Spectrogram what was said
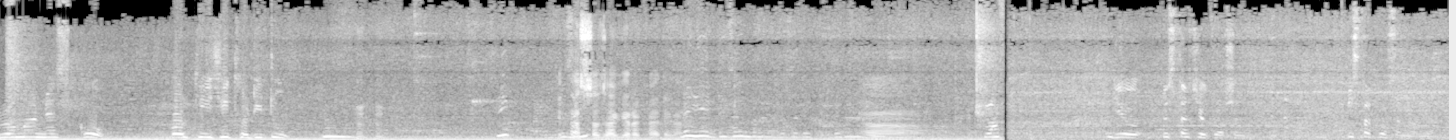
रोमानेस्को और के जी थर्टी टू। कितना सजा के रखा है देखा। नहीं ये डिज़ाइन बना है, जैसे देखो देखो हाँ। ये पिस्ताचियो क्रोशन। पिस्ता क्रोशन हो गया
